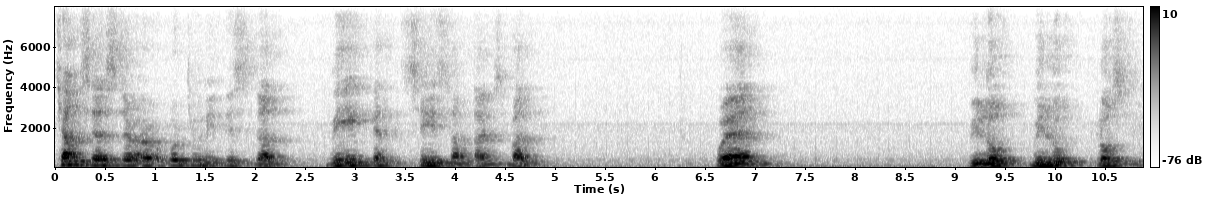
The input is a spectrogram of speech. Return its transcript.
chances, there are opportunities that we can see sometimes, but when we look, we look closely,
